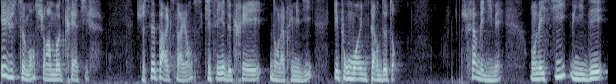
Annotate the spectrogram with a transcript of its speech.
est justement sur un mode créatif. Je sais par expérience qu'essayer de créer dans l'après-midi est pour moi une perte de temps. Je ferme les guillemets. On a ici une idée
